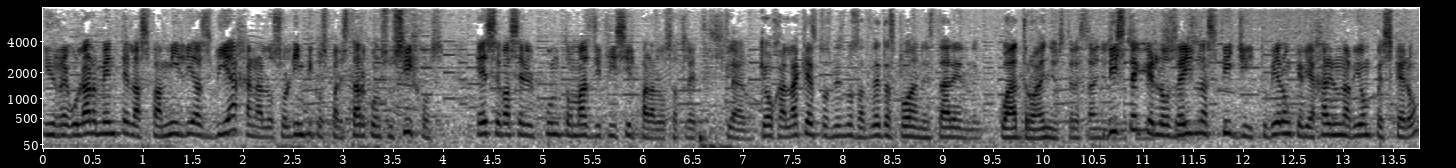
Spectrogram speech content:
Y regularmente las familias viajan a los Olímpicos para estar con sus hijos. Ese va a ser el punto más difícil para los atletas. Claro, que ojalá que estos mismos atletas puedan estar en cuatro años, tres años. ¿Viste que los de Islas Fiji tuvieron que viajar en un avión pesquero?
